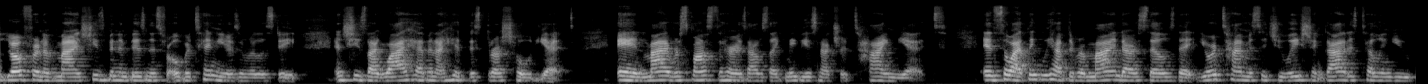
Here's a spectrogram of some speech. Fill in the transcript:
A girlfriend of mine, she's been in business for over 10 years in real estate. And she's like, why haven't I hit this threshold yet? And my response to her is, I was like, maybe it's not your time yet. And so I think we have to remind ourselves that your time and situation, God is telling you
